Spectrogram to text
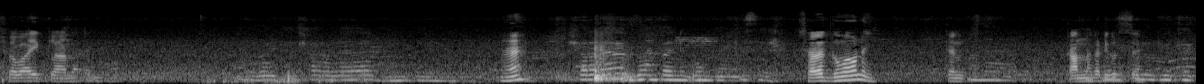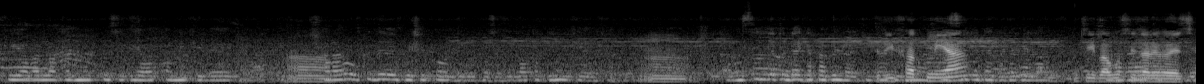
সবাই ক্লান্ত সারা রাত ঘুম পাইনি হ্যাঁ সারা রাত ঘুম পাইনি ঘুম করতেছে সারা রাত ঘুমাও নেই কেন কান্নাকাটি করছে ছিল গিয়ে থাকি আবার লতার মুখ পিছিয়ে দিয়ে আবার পানি খেলে আহ, সারা ওকে দিয়ে বেশি পর দিকে বসে লতার দিন খেয়ে থাকে উম, আমি সিলে তো দেখা পাবি না কিন্তু রিফাত মিয়া। জি বাবু সিজারে হয়েছে।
